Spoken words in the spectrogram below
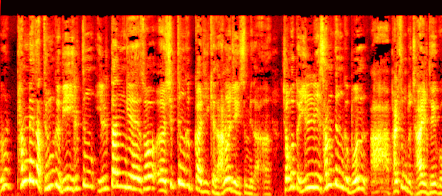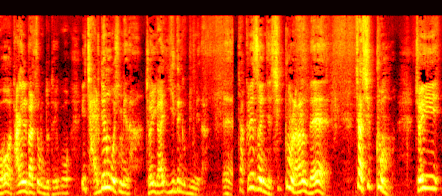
응? 판매가 등급이 1등 1단계에서 어, 10등급까지 이렇게 나눠져 있습니다. 적어도 1, 2, 3등급은 아 발송도 잘 되고 당일 발송도 되고 잘 되는 곳입니다. 저희가 2등급입니다. 예. 자 그래서 이제 식품을 하는데 자 식품 저희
